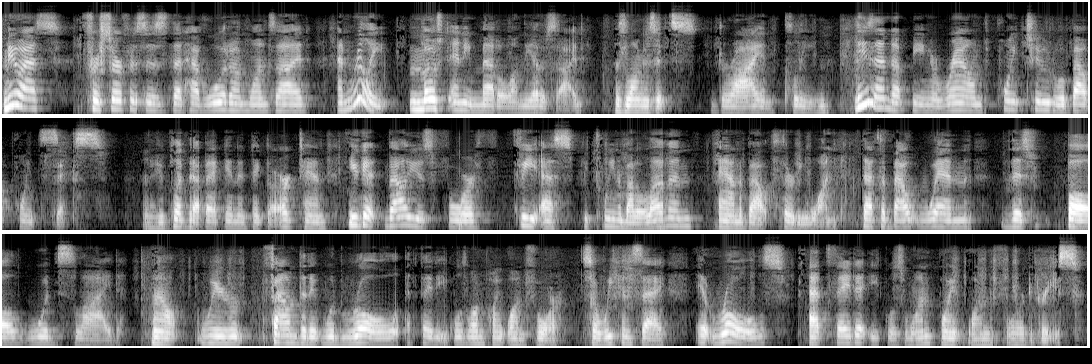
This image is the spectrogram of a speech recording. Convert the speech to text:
mu s for surfaces that have wood on one side, and really most any metal on the other side, as long as it's dry and clean. These end up being around 0.2 to about 0.6. And if you plug that back in and take the arctan, you get values for phi s between about 11 and about 31. That's about when this ball would slide. Well, we found that it would roll at theta equals 1.14. So we can say it rolls at theta equals 1.14 degrees.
